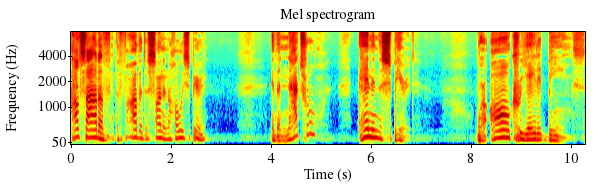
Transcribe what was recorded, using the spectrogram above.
outside of the Father, the Son, and the Holy Spirit, in the natural and in the spirit, we're all created beings.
